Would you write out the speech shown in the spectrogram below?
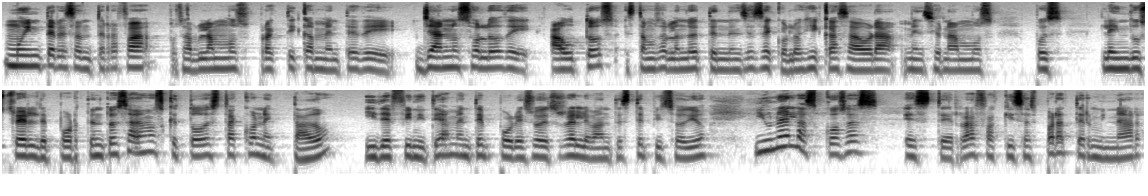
Muy interesante, Rafa. Pues hablamos prácticamente de ya no solo de autos, estamos hablando de tendencias ecológicas, ahora mencionamos pues la industria del deporte, entonces sabemos que todo está conectado y definitivamente por eso es relevante este episodio. Y una de las cosas, este Rafa, quizás para terminar,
